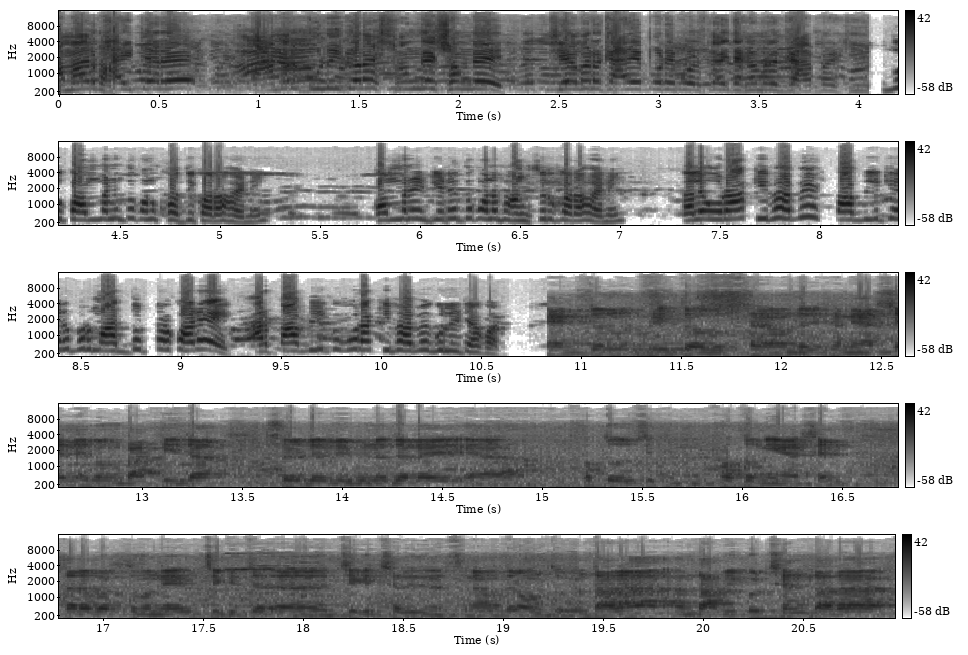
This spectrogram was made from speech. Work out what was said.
আমার ভাইটারে গুলি করার সঙ্গে সঙ্গে সে আমার গায়ে পড়ে পড়ছে দেখেন আমার কি। কিন্তু কোম্পানি তো কোনো ক্ষতি করা হয়নি। কোম্পানির গেটে তো কোনো ভাঙচুর করা হয়নি। তাহলে ওরা কীভাবে পাবলিকের উপর মারধরটা করে? আর পাবলিক ওরা কীভাবে গুলিটা করে? একজন মৃত অবস্থায় আমাদের এখানে আসেন এবং বাকিরা শরীরের বিভিন্ন জায়গায় ক্ষত ক্ষত নিয়ে আসেন। তারা বর্তমানে চিকিৎসা আহ, চিকিৎসাধীন আছেন আমাদের অন্তর তারা দাবি করছেন তারা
